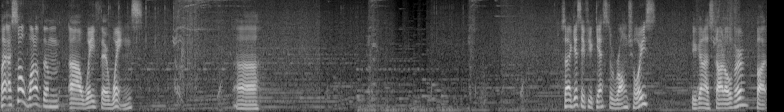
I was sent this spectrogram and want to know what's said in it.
Like, I saw one of them uh, wave their wings. Uh... So I guess if you guess the wrong choice, you're gonna start over. But,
